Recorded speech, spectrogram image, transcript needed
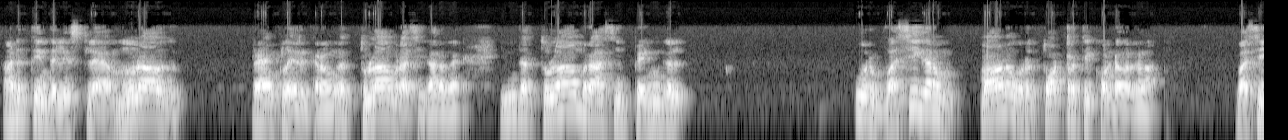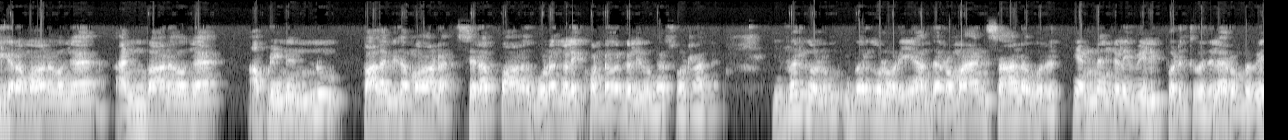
அடுத்து இந்த லிஸ்ட்ல மூணாவது ரேங்க்ல இருக்கிறவங்க துலாம் ராசிக்காரங்க. இந்த துலாம் ராசி பெண்கள் ஒரு வசீகரம் மான ஒரு தோற்றத்தை கொண்டவர்களாம். வசீகரமானவங்க அன்பானவங்க அப்படின்னு இன்னும் பலவிதமான சிறப்பான குணங்களை கொண்டவர்கள் இவங்க சொல்றாங்க. இவர்களும் இவர்களுடைய அந்த ரொமான்ஸான ஒரு எண்ணங்களை வெளிப்படுத்துவதில் ரொம்பவே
